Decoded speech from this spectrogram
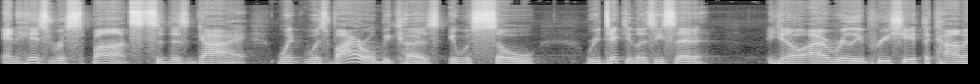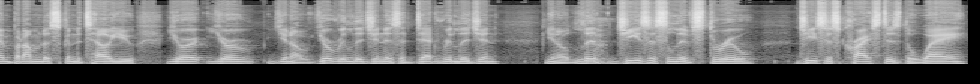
And his response to this guy went was viral because it was so ridiculous. He said, you know, I really appreciate the comment, but I'm just going to tell you, your, your, you know, your religion is a dead religion. You know, li- Jesus lives through. Jesus Christ is the way.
